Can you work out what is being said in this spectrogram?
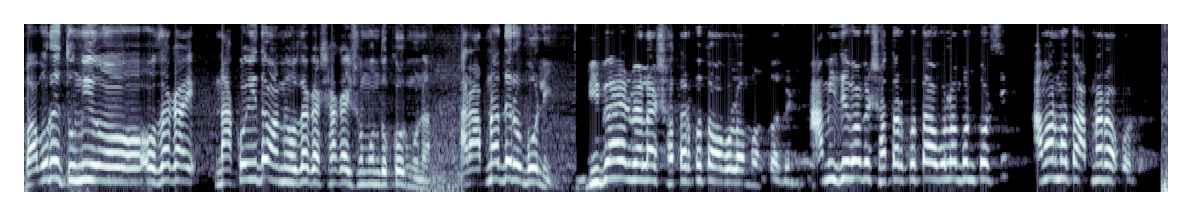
বাবুরে তুমি ও- ও জায়গায় না কই দাও আমি ও জায়গায় শাখাই সম্বন্ধ করব না। আর আপনাদেরও বলি বিবাহের বেলায় সতর্কতা অবলম্বন করবেন। আমি যেভাবে সতর্কতা অবলম্বন করছি আমার মতো আপনারাও করবেন।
